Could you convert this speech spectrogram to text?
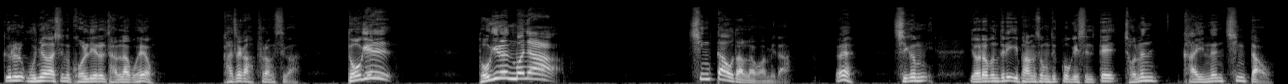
그를 운영할 수 있는 권리를 달라고 해요. 가져가 프랑스가. 독일 독일은 뭐냐? 칭따오 달라고 합니다. 왜? 지금 여러분들이 이 방송 듣고 계실 때 저는 가 있는 칭따오.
